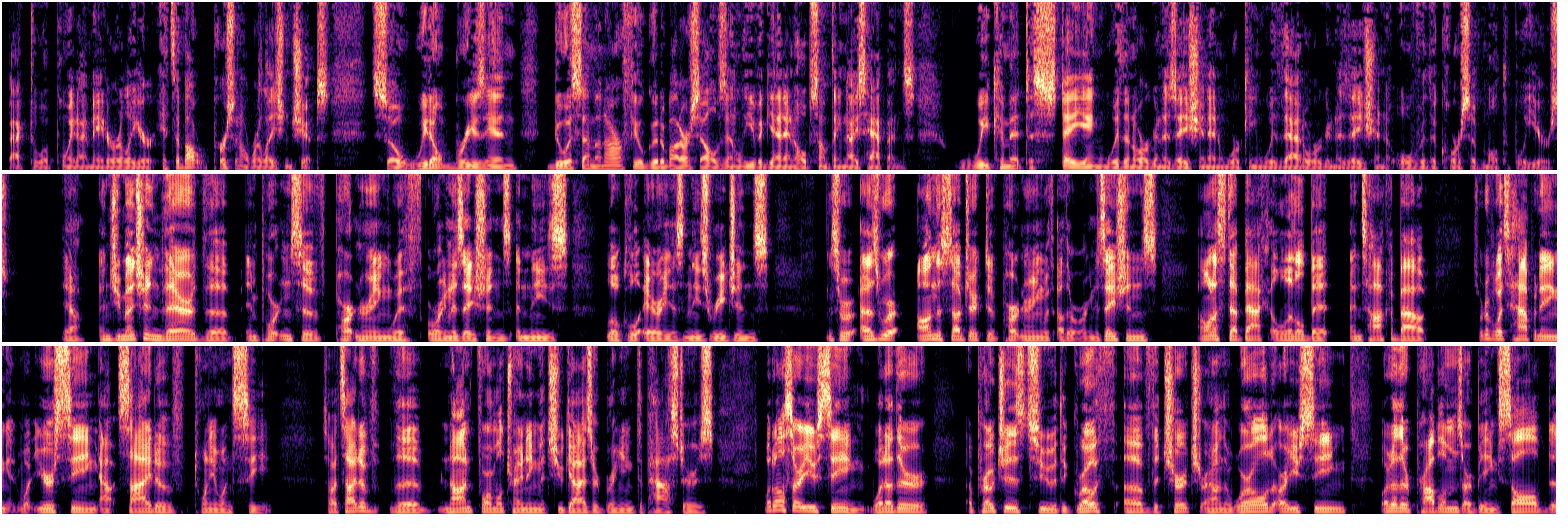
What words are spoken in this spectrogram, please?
Back to a point I made earlier, it's about personal relationships. So we don't breeze in, do a seminar, feel good about ourselves, and leave again and hope something nice happens. We commit to staying with an organization and working with that organization over the course of multiple years. Yeah. And you mentioned there the importance of partnering with organizations in these local areas, in these regions. And so, as we're on the subject of partnering with other organizations, I want to step back a little bit and talk about sort of what's happening and what you're seeing outside of 21C. So, outside of the non formal training that you guys are bringing to pastors, what else are you seeing? What other approaches to the growth of the church around the world are you seeing? What other problems are being solved?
